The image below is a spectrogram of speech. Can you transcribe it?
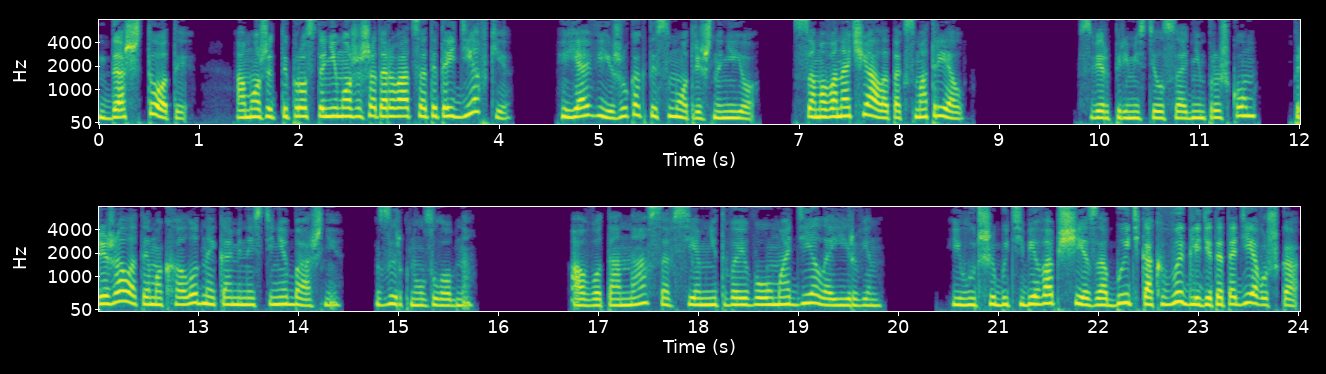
«Да что ты! А может, ты просто не можешь оторваться от этой девки? Я вижу, как ты смотришь на нее. С самого начала так смотрел». Свер переместился одним прыжком Прижал Атема к холодной каменной стене башни. Зыркнул злобно. «А вот она совсем не твоего ума дело, Ирвин. И лучше бы тебе вообще забыть, как выглядит эта девушка!»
